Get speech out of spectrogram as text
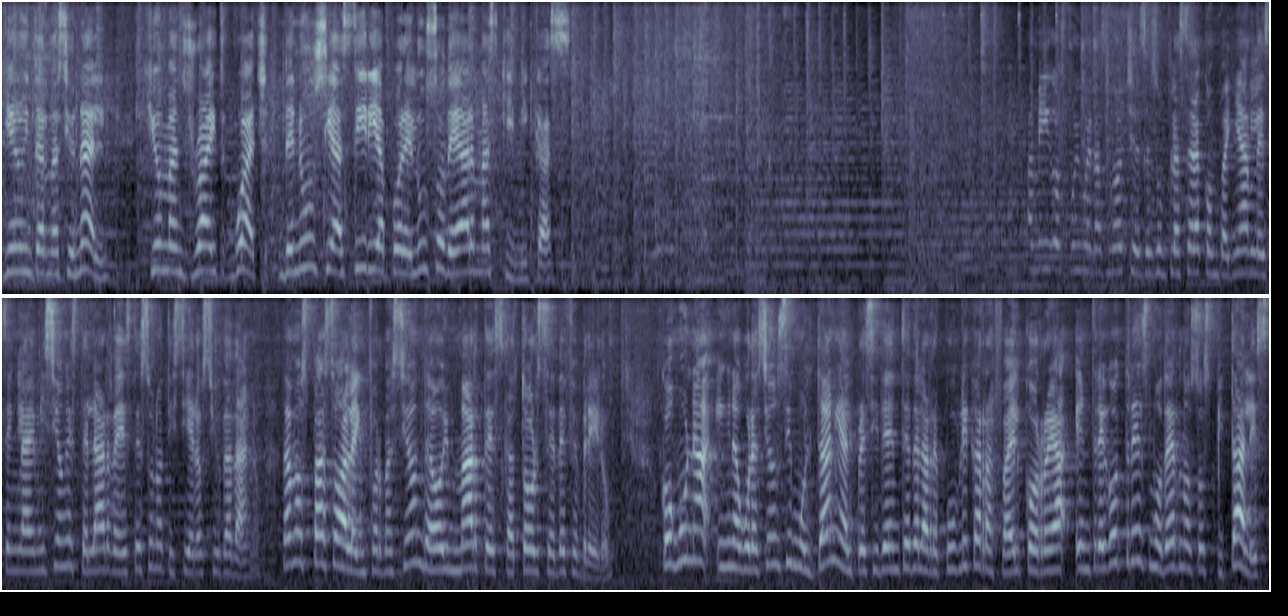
Y en lo internacional, Human Rights Watch denuncia a Siria por el uso de armas químicas. Buenas noches. Es un placer acompañarles en la emisión estelar de este su noticiero ciudadano. Damos paso a la información de hoy, martes 14 de febrero. Con una inauguración simultánea, el presidente de la República, Rafael Correa, entregó tres modernos hospitales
